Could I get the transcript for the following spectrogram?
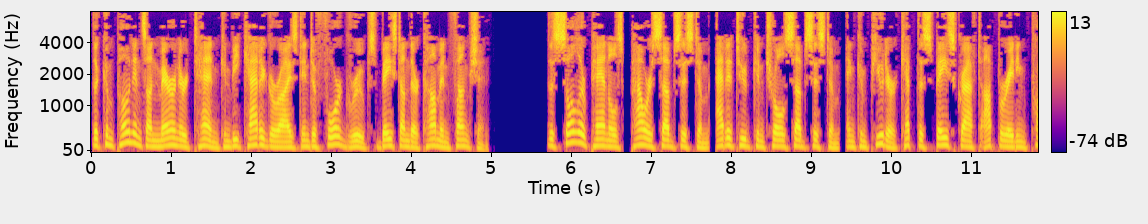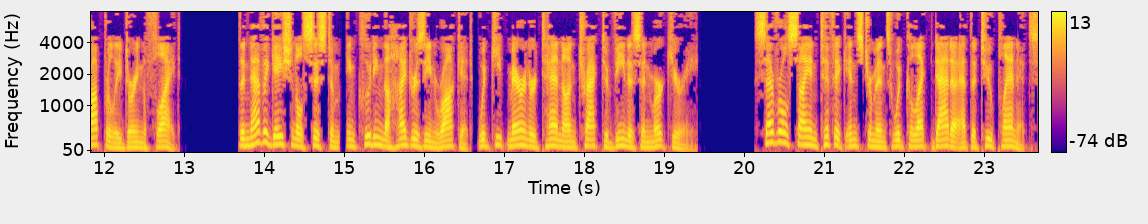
The components on Mariner 10 can be categorized into four groups based on their common function. The solar panels, power subsystem, attitude control subsystem, and computer kept the spacecraft operating properly during the flight. The navigational system, including the hydrazine rocket, would keep Mariner 10 on track to Venus and Mercury. Several scientific instruments would collect data at the two planets.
